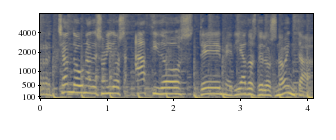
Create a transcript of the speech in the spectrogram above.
escuchando una de sonidos ácidos de mediados de los 90.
